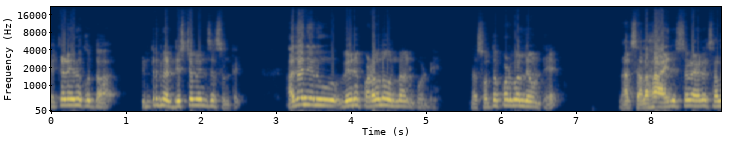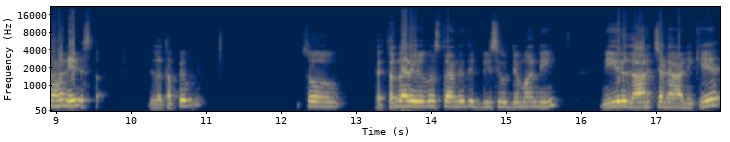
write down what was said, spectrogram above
ఎక్కడైనా కొంత ఇంటర్నల్ డిస్టర్బెన్సెస్ ఉంటాయి. అదే నేను వేరే పడవలో ఉన్నా అనుకోండి నా సొంత పడవలనే ఉంటే నాకు సలహా ఆయన ఇస్తాడు ఆయనకు సలహా నేను ఇస్తా. ఇలా తప్పే ఉంది. సో పెత్తందారి వ్యవస్థ అనేది బీసీ ఉద్యమాన్ని నీరు గార్చడానికే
